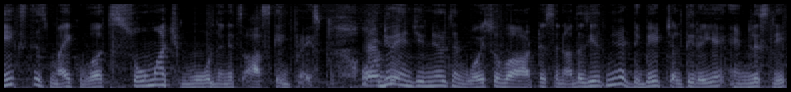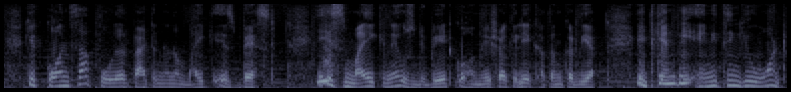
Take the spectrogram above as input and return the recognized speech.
makes this mic worth so much more than its asking price audio engineers and voice over artist and others ये मेरा डिबेट चलती रही है एंडलेसली कि कौन सा polar pattern on a mic is best इस माइक ने उस डिबेट को हमेशा के लिए खत्म कर दिया। It can be anything you want.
